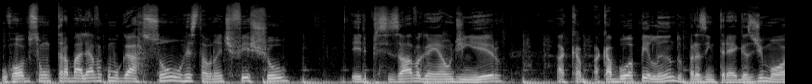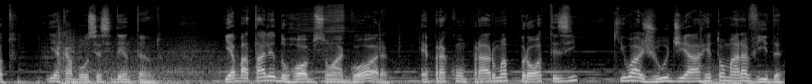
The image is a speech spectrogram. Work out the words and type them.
O Robson trabalhava como garçom, o restaurante fechou, ele precisava ganhar um dinheiro, acabou apelando para as entregas de moto e acabou se acidentando. E a batalha do Robson agora é para comprar uma prótese que o ajude a retomar a vida.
